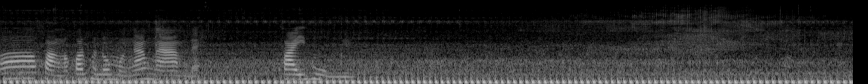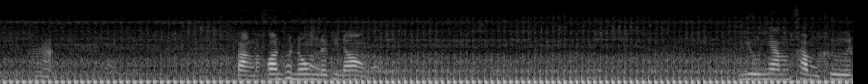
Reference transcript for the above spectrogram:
ว้าฝั่งนครพนมเหมือนงามงามๆเลย ไฟหุ่งอยู่ฝั่งนครพนมเลยพี่น้องวิวยามค่ำคืน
